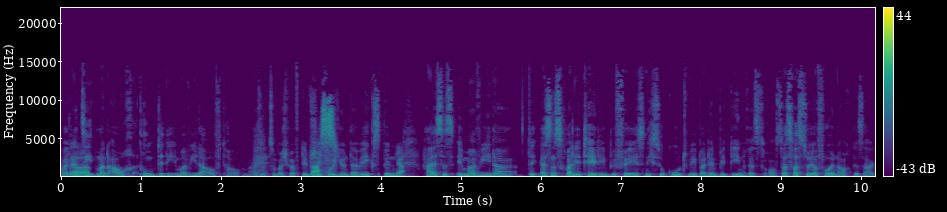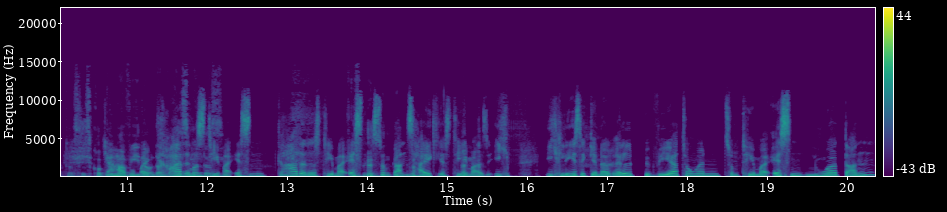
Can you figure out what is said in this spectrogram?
Weil dann ähm, sieht man auch Punkte, die immer wieder auftauchen. Also zum Beispiel auf dem das, Schiff, wo ich unterwegs bin, ja. heißt es immer wieder, die Essensqualität im Buffet ist nicht so gut wie bei den Bedienrestaurants. Das, was du ja vorhin auch gesagt hast. Das kommt ja, immer wieder und dann weiß man das. Thema Essen, gerade das Thema Essen ist so ein ganz heikles Thema. Also ich, ich lese generell Bewertungen zum Thema Essen nur dann,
